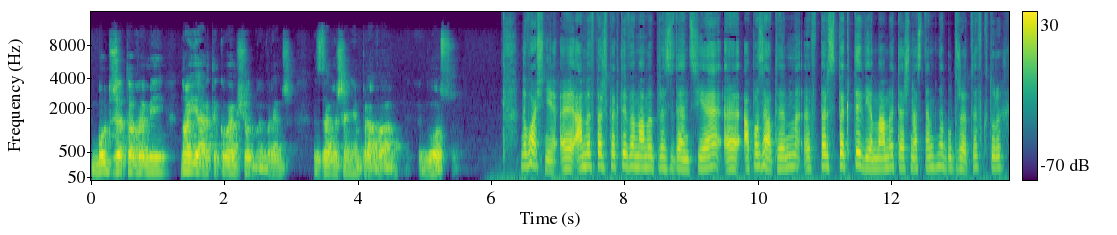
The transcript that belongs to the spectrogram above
budżetowymi, no i artykułem 7 wręcz z zawieszeniem prawa głosu. No właśnie, e, a my w perspektywę mamy prezydencję, e, a poza tym e, w perspektywie mamy też następne budżety, w których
